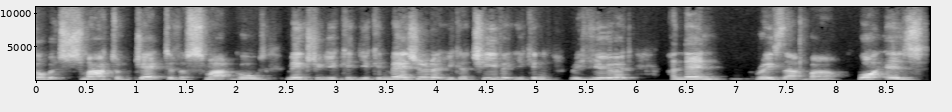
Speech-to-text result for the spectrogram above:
talk about smart objectives or smart goals. Make sure you can you can measure it, you can achieve it, you can review it, and then raise that bar. What is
